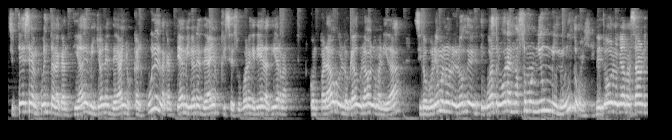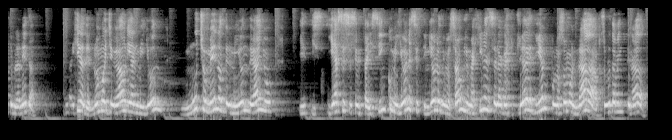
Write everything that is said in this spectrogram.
Si ustedes se dan cuenta la cantidad de millones de años, calculen la cantidad de millones de años que se supone que tiene la Tierra, comparado con lo que ha durado la humanidad, si lo ponemos en un reloj de 24 horas, no somos ni un minuto de todo lo que ha pasado en este planeta. Imagínate, no hemos llegado ni al millón, mucho menos del millón de años, y, y- y hace 65 millones se extinguieron los dinosaurios. Imagínense la cantidad de tiempo, no somos nada, absolutamente nada.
